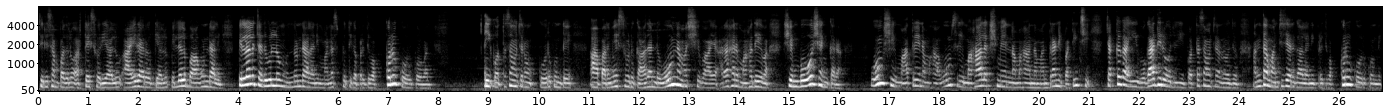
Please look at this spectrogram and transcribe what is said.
సిరి సంపదలు అష్టైశ్వర్యాలు ఆయురారోగ్యాలు పిల్లలు బాగుండాలి పిల్లల చదువుల్లో ముందుండాలని మనస్ఫూర్తిగా ప్రతి ఒక్కరూ కోరుకోవాలి. ఈ కొత్త సంవత్సరం కోరుకుంటే ఆ పరమేశ్వరుడు కాదండి. ఓం నమ శివాయ. అరహర మహదేవ. శంభో శంకర. ఓం శ్రీ మాత్రే నమ ఓం శ్రీ మహాలక్ష్మి నమ అన్న మంత్రాన్ని పఠించి చక్కగా ఈ ఉగాది రోజు ఈ కొత్త సంవత్సరం రోజు అంతా మంచి జరగాలని ప్రతి ఒక్కరూ కోరుకోండి.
